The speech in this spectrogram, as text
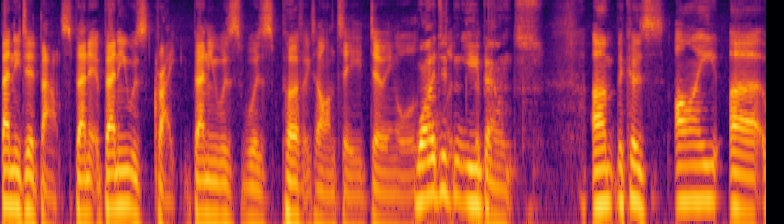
Benny did bounce. Benny, Benny was great. Benny was was perfect auntie doing all. Why all didn't the- you the- bounce? Um, because I uh,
